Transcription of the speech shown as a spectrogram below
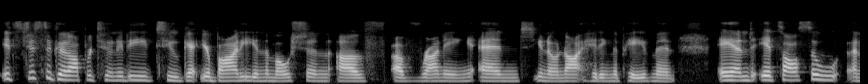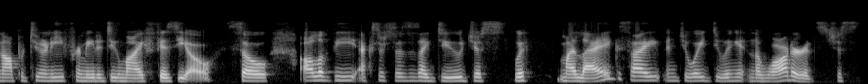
it's just a good opportunity to get your body in the motion of of running and you know not hitting the pavement and it's also an opportunity for me to do my physio so all of the exercises i do just with my legs i enjoy doing it in the water it's just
